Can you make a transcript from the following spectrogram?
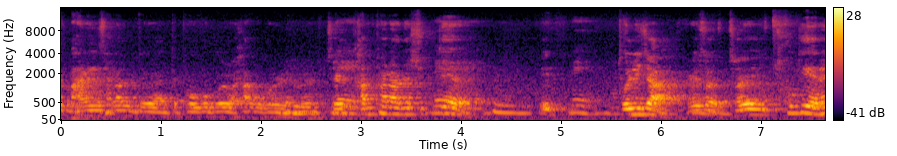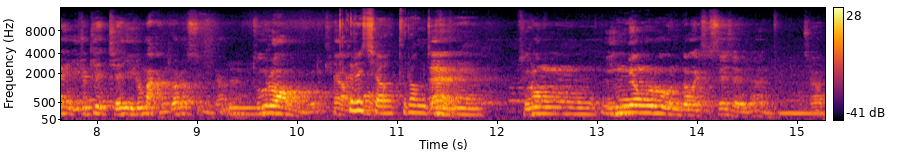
그 많은 사람들한테 보급을 하고 그러려면 제일 네. 간편하게 쉽게 네. 음. 이- 네. 돌리자. 그래서 저희 초기에는 이렇게 제 이름 안 걸었습니다. 음. 두렁 이렇게 하고 그렇죠. 두렁전. 네. 네. 두렁 익명으로 운동했었어요 저희는. 음. 저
